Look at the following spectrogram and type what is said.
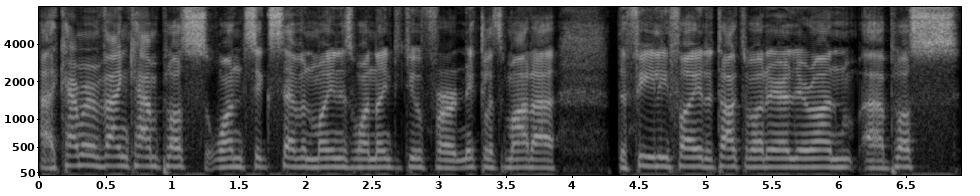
Uh, Cameron Van Camp plus 167 minus 192 for Nicholas Mata. The Fili fight I talked about earlier on, uh, plus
